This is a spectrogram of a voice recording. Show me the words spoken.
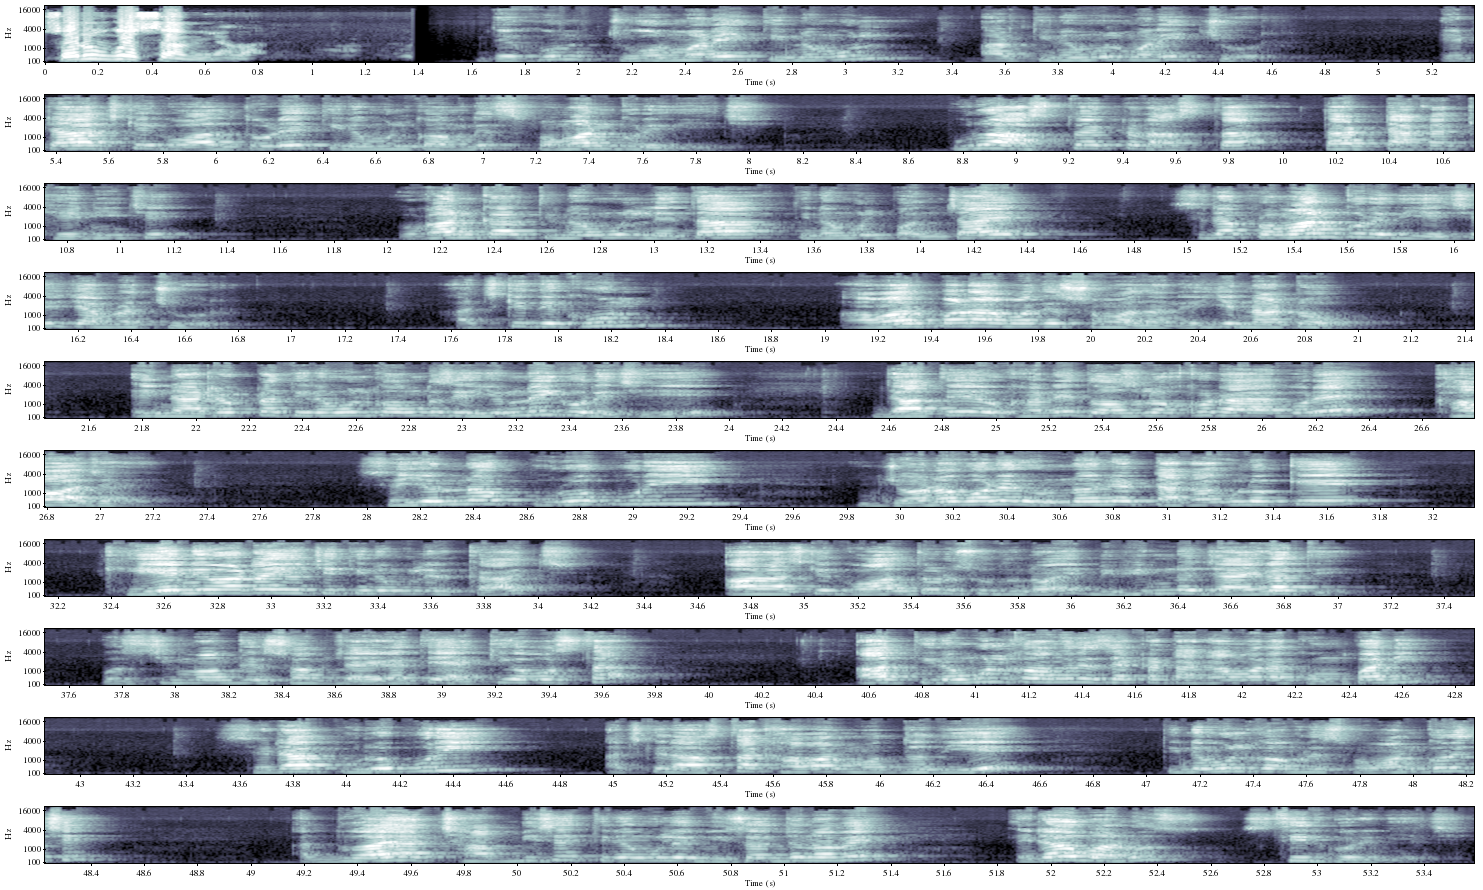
স্বরূপ গোস্বামী আমার। দেখুন চোর মানেই তৃণমূল আর তৃণমূল মানেই চোর। এটা আজকে গোয়ালতোড়ে তৃণমূল কংগ্রেস প্রমাণ করে দিয়েছে। পুরো আস্ত একটা রাস্তা তার টাকা খেয়ে নিয়েছে। ওখানকার তৃণমূল নেতা তৃণমূল পঞ্চায়েত সেটা প্রমাণ করে দিয়েছে যে আমরা চোর। আজকে দেখুন আমার পাড়া আমাদের সমাধান এই যে নাটক এই নাটকটা তৃণমূল কংগ্রেস এই জন্যই করেছে যাতে ওখানে দশ লক্ষ টাকা করে খাওয়া যায়। সেই জন্য পুরোপুরি জনগণের উন্নয়নের টাকাগুলোকে খেয়ে নেওয়াটাই হচ্ছে তৃণমূলের কাজ। আর আজকে গোয়ালতোড় শুধু নয়, বিভিন্ন জায়গাতে, পশ্চিমবঙ্গের সব জায়গাতে একই অবস্থা। আর তৃণমূল কংগ্রেস একটা টাকা মারা কোম্পানি, সেটা পুরোপুরি আজকে রাস্তা খাওয়ার মধ্য দিয়ে তৃণমূল কংগ্রেস প্রমাণ করেছে। আর দু হাজার ছাব্বিশে তৃণমূলের বিসর্জন হবে। এটাও মানুষ স্থির করে নিয়েছে।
